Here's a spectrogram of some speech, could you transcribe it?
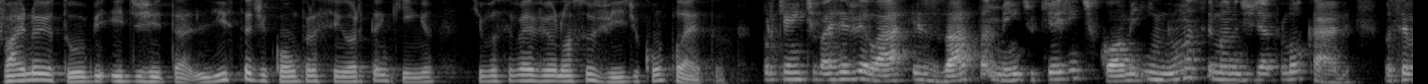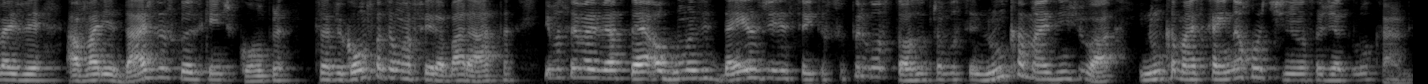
vai no YouTube e digita lista de compras Senhor Tanquinho que você vai ver o nosso vídeo completo porque a gente vai revelar exatamente o que a gente come em uma semana de dieta low carb. Você vai ver a variedade das coisas que a gente compra, você vai ver como fazer uma feira barata e você vai ver até algumas ideias de receitas super gostosas para você nunca mais enjoar e nunca mais cair na rotina na sua dieta low carb.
